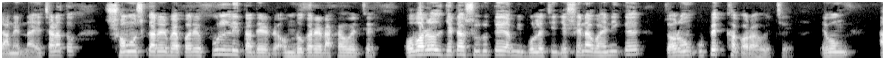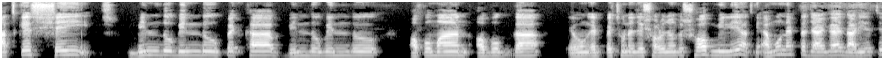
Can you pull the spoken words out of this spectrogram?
জানেন না। এছাড়া তো সংস্কারের ব্যাপারে ফুললি তাদের অন্ধকারে রাখা হয়েছে। ওভারঅল যেটা শুরুতে আমি বলেছি যে সেনাবাহিনীকে চরম উপেক্ষা করা হয়েছে এবং আজকে সেই বিন্দু বিন্দু উপেক্ষা, বিন্দু বিন্দু অপমান, অবজ্ঞা এবং এর পেছনে যে ষড়যন্ত্র সব মিলিয়ে আজকে এমন একটা জায়গায় দাঁড়িয়েছে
